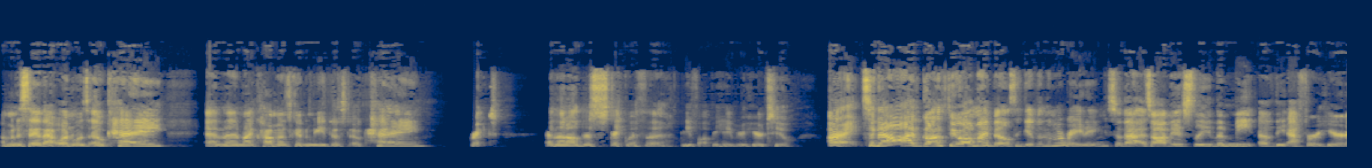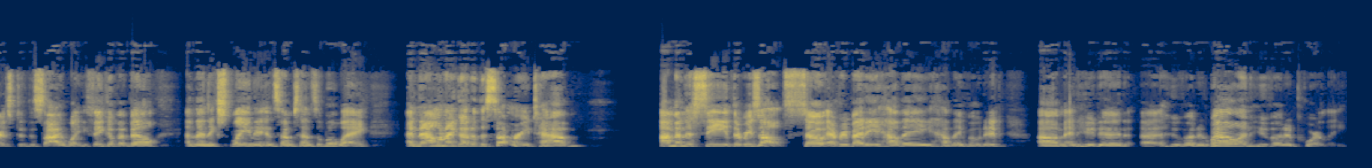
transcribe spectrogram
I'm going to say that one was okay. And then my comment is going to be just okay. Great. And then I'll just stick with the default behavior here too. All right, so now I've gone through all my bills and given them a rating. So that is obviously the meat of the effort here is to decide what you think of a bill and then explain it in some sensible way. And now when I go to the summary tab, I'm going to see the results. So everybody how they how they voted um, and who did uh, who voted well and who voted poorly.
